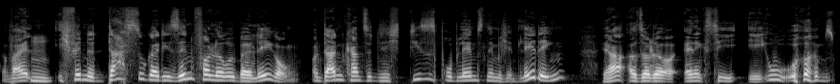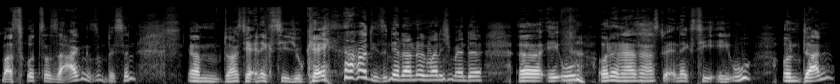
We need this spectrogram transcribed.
Weil hm. ich finde das sogar die sinnvollere Überlegung. Und dann kannst du dich dieses Problems nämlich entledigen ja, also der NXT EU, um es mal so zu sagen, so ein bisschen. Ähm, du hast ja NXT UK, die sind ja dann irgendwann nicht mehr in der äh, EU. und dann hast, hast, du NXT EU. Und dann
